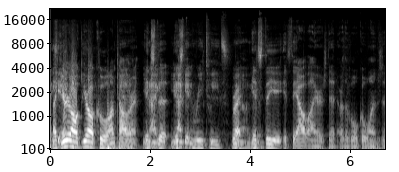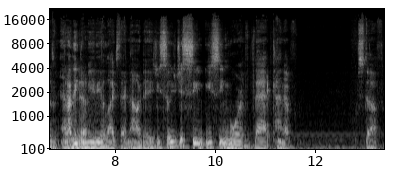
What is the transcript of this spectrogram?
Like yeah. you're all you're all cool. I'm tolerant. You're it's not, the you're it's not getting retweets, you right. know, it's the it's the outliers that are the vocal ones, and and I think uh, the media likes that nowadays. You so you just see you see more of that kind of stuff.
